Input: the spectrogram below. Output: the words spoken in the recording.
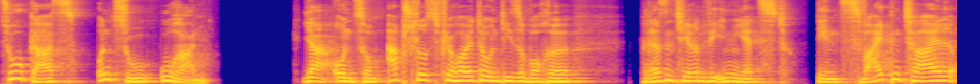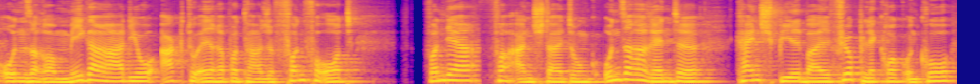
zu Gas und zu Uran. Ja, und zum Abschluss für heute und diese Woche präsentieren wir Ihnen jetzt den zweiten Teil unserer Mega Radio aktuell Reportage von vor Ort von der Veranstaltung Unsere Rente, kein Spielball für BlackRock und Co.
